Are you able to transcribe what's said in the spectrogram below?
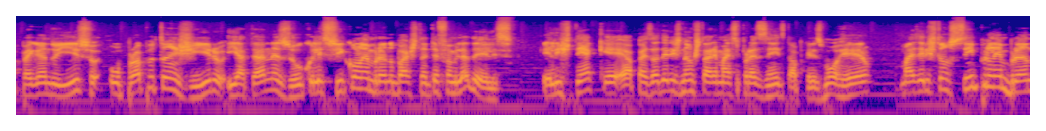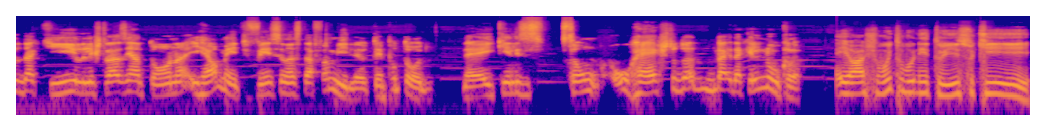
pegando isso, o próprio Tanjiro e até a Nezuko, eles ficam lembrando bastante a família deles. Eles têm, aque- apesar deles não estarem mais presentes, tal, porque eles morreram, mas eles estão sempre lembrando daquilo, eles trazem à tona e realmente vem esse lance da família o tempo todo, né? E que eles são o resto da, da- daquele núcleo. Eu acho muito bonito isso, que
